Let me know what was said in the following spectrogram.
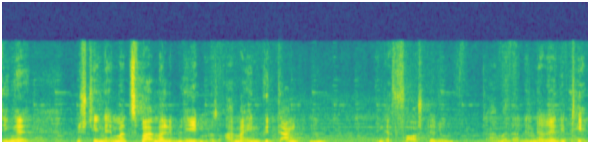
Dinge entstehen ja immer zweimal im Leben. Also einmal im Gedanken, in der Vorstellung und einmal dann in der Realität.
